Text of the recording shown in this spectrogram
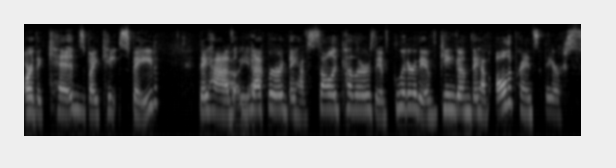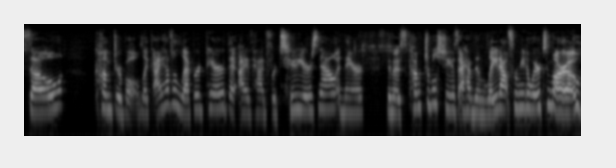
are the Keds by Kate Spade. They have Oh, yeah. leopard, they have solid colors, they have glitter, they have gingham, they have all the prints. They are so comfortable. Like I have a leopard pair that I've had for 2 years now and they're the most comfortable shoes. I have them laid out for me to wear tomorrow.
